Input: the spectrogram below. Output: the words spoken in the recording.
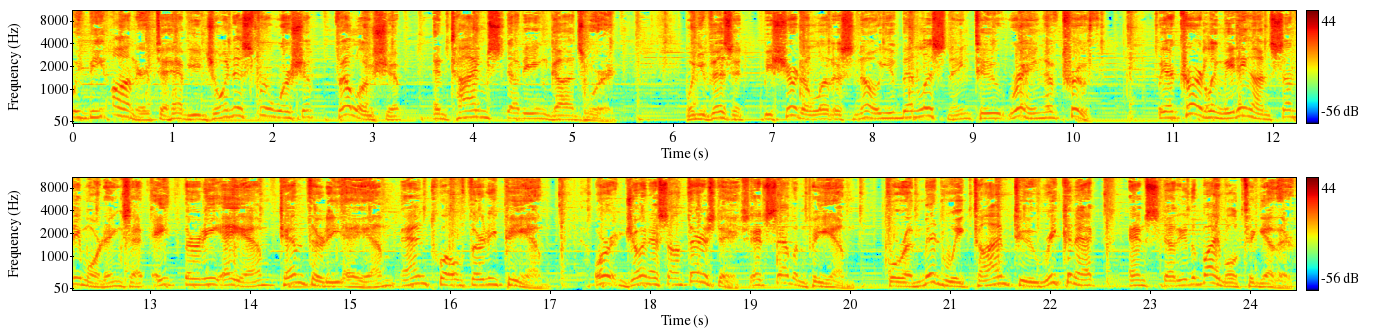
We'd be honored to have you join us for worship, fellowship, and time studying God's Word. When you visit, be sure to let us know you've been listening to Ring of Truth. We are currently meeting on Sunday mornings at 8:30 a.m., 10:30 a.m., and 12:30 p.m. Or join us on Thursdays at 7 p.m. for a midweek time to reconnect and study the Bible together.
